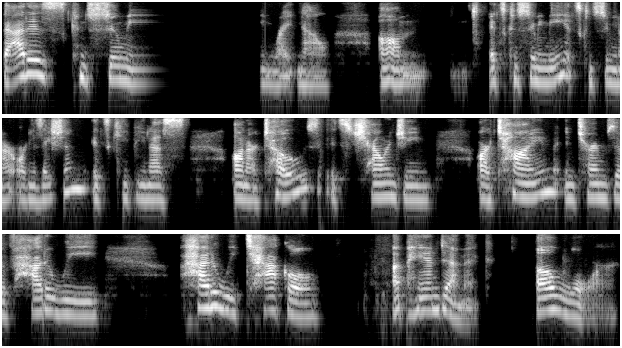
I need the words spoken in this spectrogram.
that is consuming right now um, it's consuming me it's consuming our organization it's keeping us on our toes it's challenging our time in terms of how do we how do we tackle a pandemic a war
